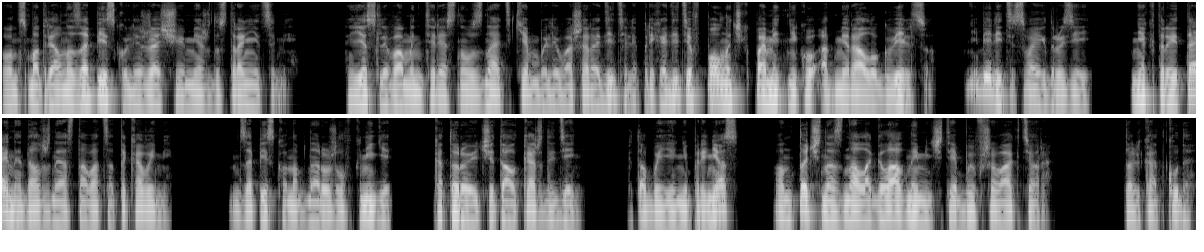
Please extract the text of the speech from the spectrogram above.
Он смотрел на записку, лежащую между страницами. Если вам интересно узнать, кем были ваши родители, приходите в полночь к памятнику адмиралу Гвельсу. Не берите своих друзей. Некоторые тайны должны оставаться таковыми. Записку он обнаружил в книге, которую читал каждый день. Кто бы ее ни принес, он точно знал о главной мечте бывшего актера. Только откуда?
